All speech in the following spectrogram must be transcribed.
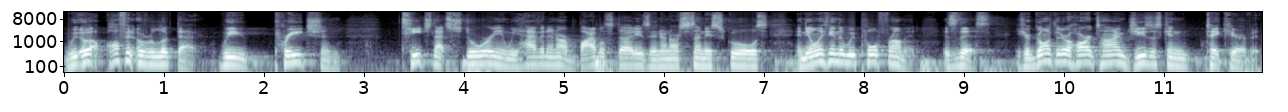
We often overlook that. We preach and teach that story, and we have it in our Bible studies and in our Sunday schools. And the only thing that we pull from it is this if you're going through a hard time, Jesus can take care of it.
